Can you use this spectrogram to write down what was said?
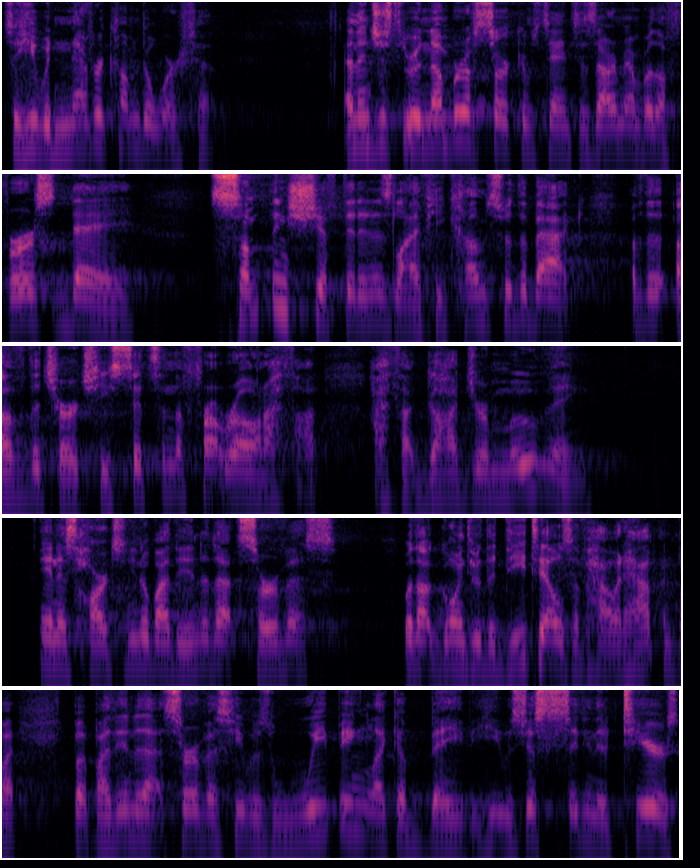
So he would never come to worship. And then just through a number of circumstances, I remember the first day something shifted in his life. He comes through the back of the, of the church. He sits in the front row, and I thought, I thought, God, you're moving in his heart. So, you know, by the end of that service, without going through the details of how it happened, but, but by the end of that service, he was weeping like a baby. He was just sitting there, tears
